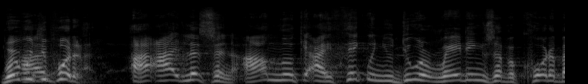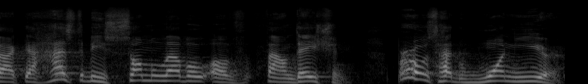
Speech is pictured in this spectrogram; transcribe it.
Where would I, you put him? I, I, listen. I'm looking. I think when you do a ratings of a quarterback, there has to be some level of foundation. Burrow's had one year.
